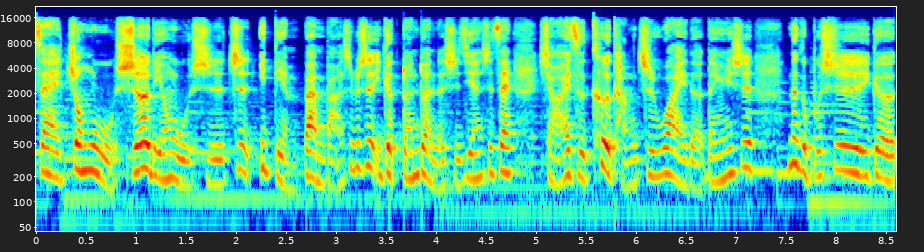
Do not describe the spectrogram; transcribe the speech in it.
在中午十二点五十至一点半吧？是不是一个短短的时间？是在小孩子课堂之外的，等于是那个不是一个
